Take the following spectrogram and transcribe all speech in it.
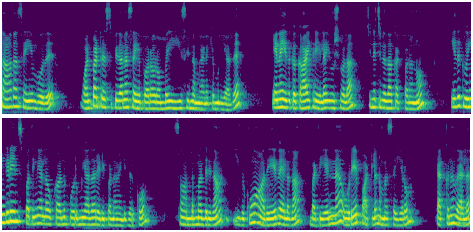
சாதம் செய்யும்போது ஒன் பாட் ரெசிபி தானே செய்ய போகிறோம் ரொம்ப ஈஸின்னு நம்ம நினைக்க முடியாது. ஏன்னா இதுக்கு காய்கறியெல்லாம் யூஸ்வலாக சின்ன சின்னதாக கட் பண்ணணும். இதுக்கு இன்க்ரீடியன்ஸ் பார்த்திங்கன்னா எல்லாம் உட்காந்து பொறுமையாக தான் ரெடி பண்ண வேண்டியது இருக்கும். ஸோ அந்த மாதிரி தான். இதுக்கும் அதே வேலை தான். பட் என்ன ஒரே பாட்டில் நம்ம செய்கிறோம் டக்குன்னு வேலை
